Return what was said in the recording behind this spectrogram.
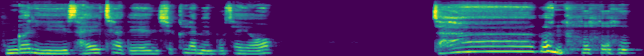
분갈이 4일차 된 시클라멘 보세요. 작은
